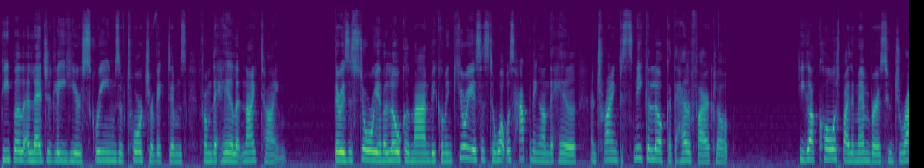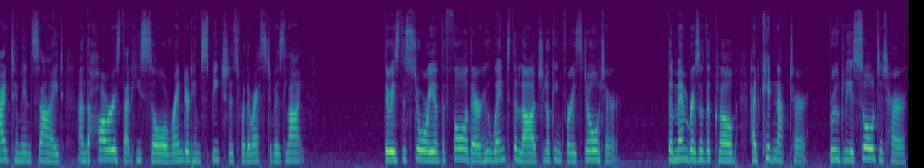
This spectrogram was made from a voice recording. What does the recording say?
People allegedly hear screams of torture victims from the hill at night time. There is a story of a local man becoming curious as to what was happening on the hill and trying to sneak a look at the Hellfire Club. He got caught by the members who dragged him inside, and the horrors that he saw rendered him speechless for the rest of his life. There is the story of the father who went to the lodge looking for his daughter. The members of the club had kidnapped her, brutally assaulted her,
